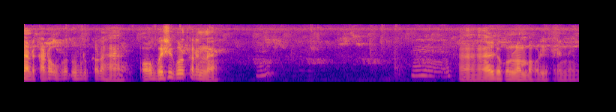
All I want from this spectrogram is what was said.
না কাটো কাটো হ্যাঁ। ও বেশি গ্রোথ কাটেন না। হ্যাঁ হ্যাঁ ওইরকম লম্বা করিয়ে কাটেন নেই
